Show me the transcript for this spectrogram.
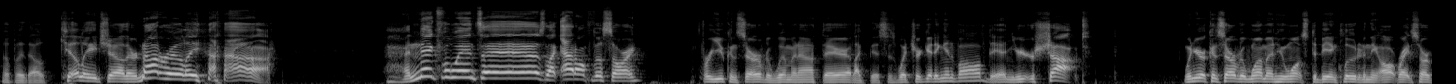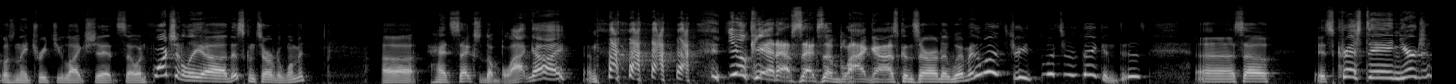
Hopefully they'll kill each other. Not really. Ha ha. And Nick Fuentes, like, I don't feel sorry for you conservative women out there. Like, this is what you're getting involved in. You're shocked when you're a conservative woman who wants to be included in the alt right circles and they treat you like shit. So, unfortunately, uh, this conservative woman uh, had sex with a black guy. you can't have sex with black guys, conservative women. What's you, what's you thinking, dude? Uh, so, it's Christine Yurgen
